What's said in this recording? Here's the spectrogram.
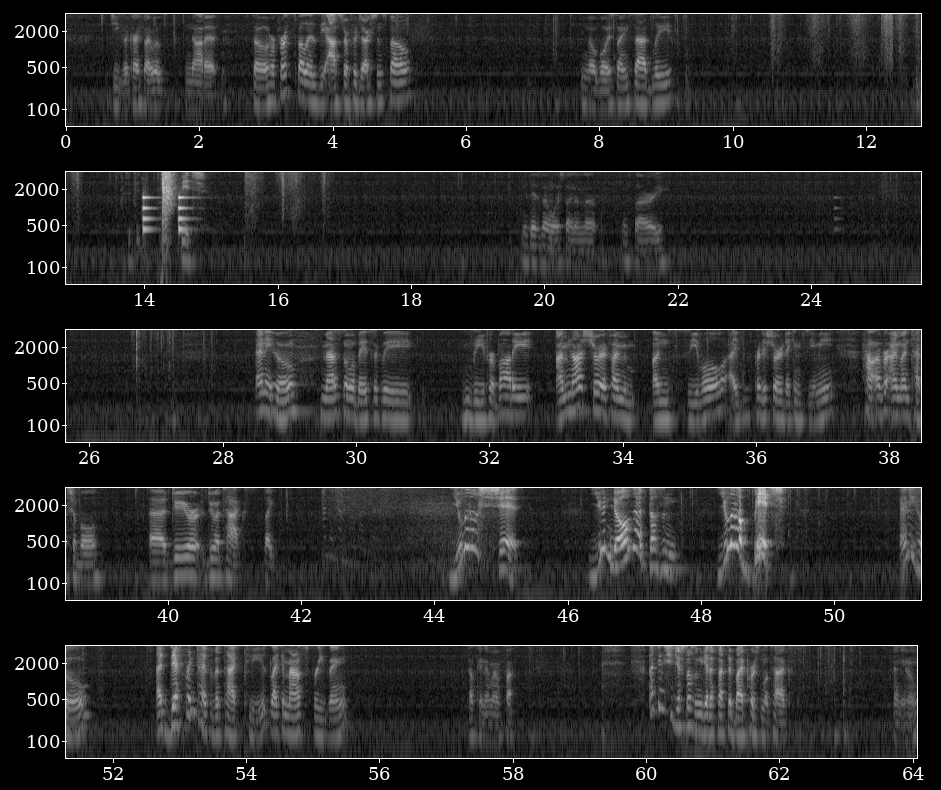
Jesus Christ, I was not it. So her first spell is the Astral Projection spell. No voice line, sadly. Stupid bitch. There's no voice line on that. I'm sorry. Anywho, Madison will basically leave her body. I'm not sure if I'm unseeable. I'm pretty sure they can see me. However, I'm untouchable. Uh, do your do attacks like you little shit. You know that doesn't. You little bitch. Anywho, a different type of attack, please, like a mouse freezing. Okay, never mind. Fuck. I think she just doesn't get affected by personal attacks. Anywho.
